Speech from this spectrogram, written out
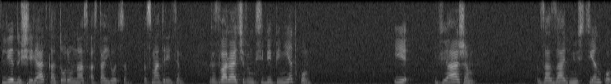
следующий ряд, который у нас остается. Посмотрите, разворачиваем к себе пинетку и вяжем за заднюю стенку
